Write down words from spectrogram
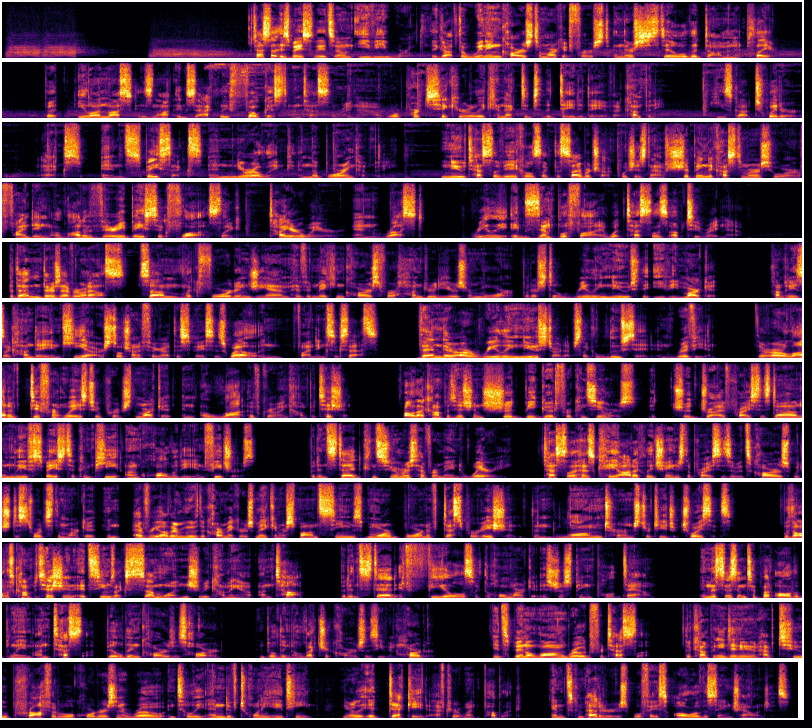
Tesla is basically its own EV world. They got the winning cars to market first, and they're still the dominant player. But Elon Musk is not exactly focused on Tesla right now, or particularly connected to the day to day of that company. He's got Twitter, or X, and SpaceX, and Neuralink, and the Boring Company. New Tesla vehicles like the Cybertruck, which is now shipping to customers who are finding a lot of very basic flaws like tire wear and rust, really exemplify what Tesla's up to right now. But then there's everyone else. Some, like Ford and GM, have been making cars for 100 years or more, but are still really new to the EV market. Companies like Hyundai and Kia are still trying to figure out the space as well and finding success. Then there are really new startups like Lucid and Rivian. There are a lot of different ways to approach the market and a lot of growing competition. All that competition should be good for consumers. It should drive prices down and leave space to compete on quality and features. But instead, consumers have remained wary Tesla has chaotically changed the prices of its cars, which distorts the market, and every other move the car makers make in response seems more born of desperation than long term strategic choices. With all this competition, it seems like someone should be coming out on top, but instead it feels like the whole market is just being pulled down. And this isn't to put all the blame on Tesla. Building cars is hard, and building electric cars is even harder. It's been a long road for Tesla. The company didn't even have two profitable quarters in a row until the end of 2018 nearly a decade after it went public, and its competitors will face all of the same challenges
